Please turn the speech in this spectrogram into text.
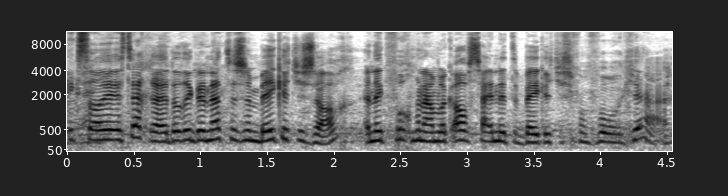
ik zal je zeggen dat ik er net dus een bekertje zag. En ik vroeg me namelijk af, zijn dit de bekertjes van vorig jaar?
